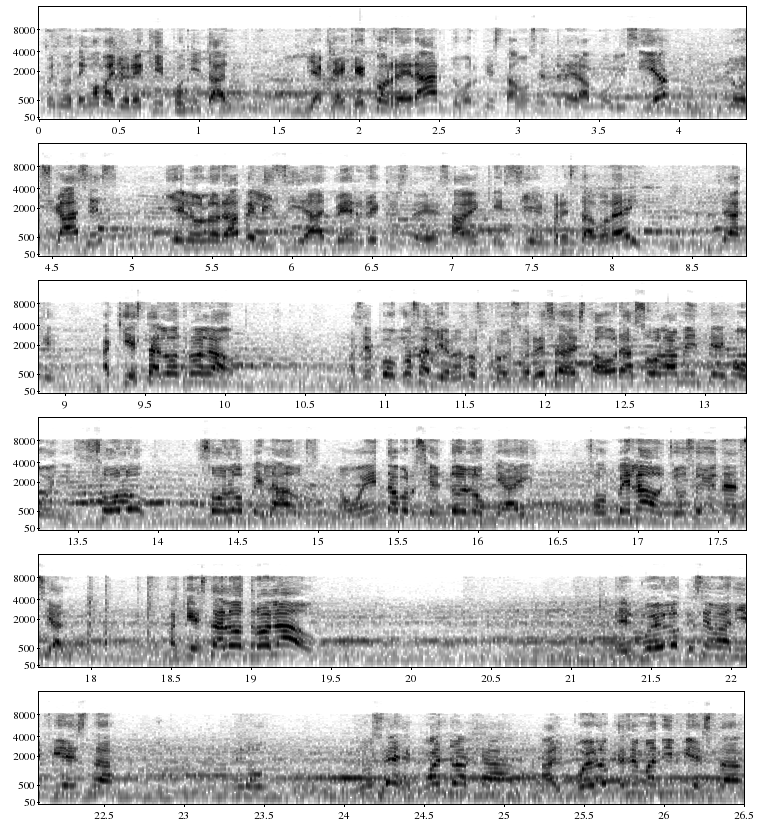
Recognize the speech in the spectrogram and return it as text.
pues no tengo mayor equipo ni tal, y aquí hay que correr harto porque estamos entre la policía, los gases y el olor a felicidad verde que ustedes saben que siempre está por ahí. O sea que aquí está el otro lado. Hace poco salieron los profesores a esta hora solamente jóvenes, solo, solo pelados. El 90% de lo que hay son pelados. Yo soy un anciano. Aquí está el otro lado. El pueblo que se manifiesta, pero no sé cuándo acá, al pueblo que se manifiesta,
